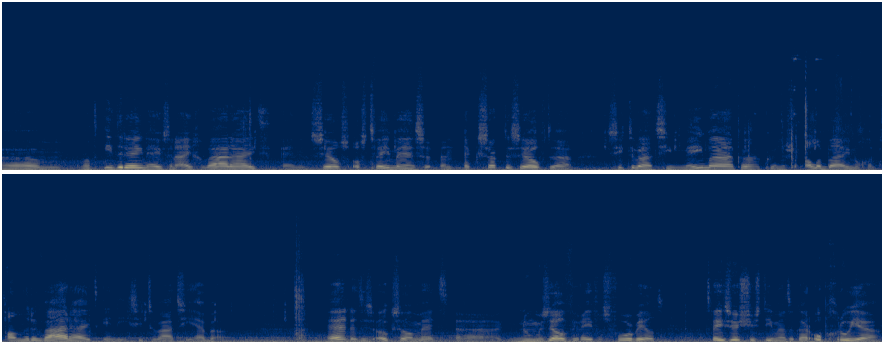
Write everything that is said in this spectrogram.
Um, want iedereen heeft een eigen waarheid. En zelfs als twee mensen een exact dezelfde situatie meemaken, kunnen ze allebei nog een andere waarheid in die situatie hebben. Dat is ook zo met, ik noem mezelf weer even als voorbeeld, twee zusjes die met elkaar opgroeien.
